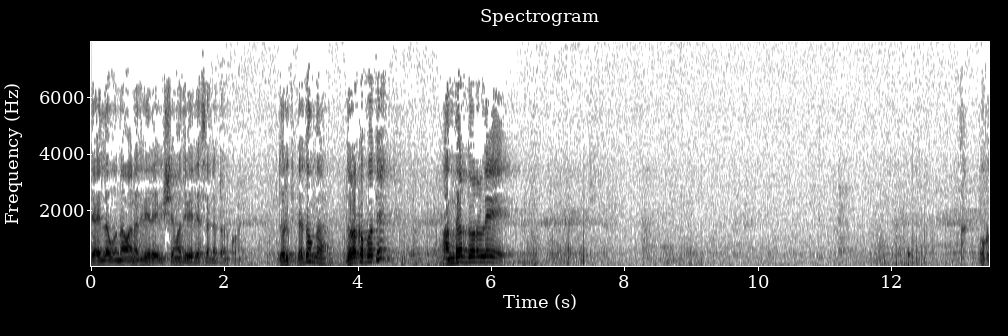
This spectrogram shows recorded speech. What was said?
జైల్లో ఉన్నావా అనేది వేరే విషయం అది వేరే సంగతి అనుకోండి దొరికితే దొంగ దొరకపోతే అందరు దొరలే ఒక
